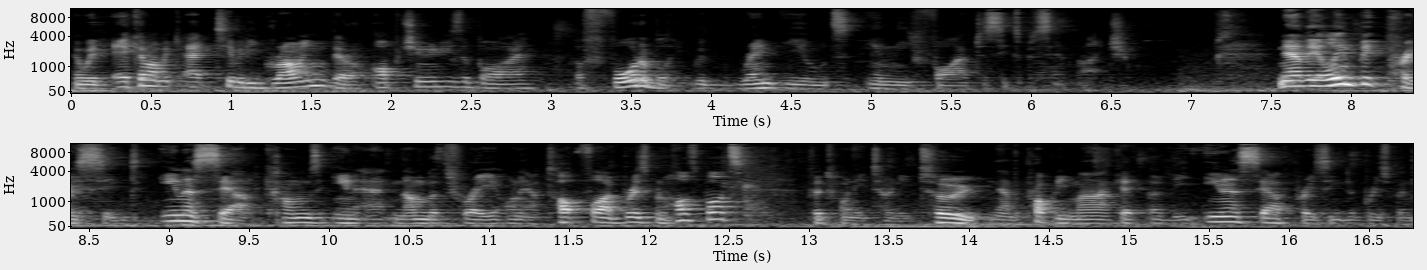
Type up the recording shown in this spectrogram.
Now, with economic activity growing, there are opportunities to buy affordably with rent yields in the 5 to 6% range. Now, the Olympic precinct, Inner South, comes in at number three on our top five Brisbane hotspots for 2022. Now, the property market of the Inner South precinct of Brisbane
